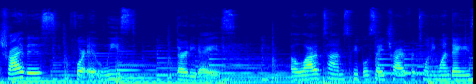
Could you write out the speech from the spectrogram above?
Try this for at least 30 days. A lot of times people say try for 21 days,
